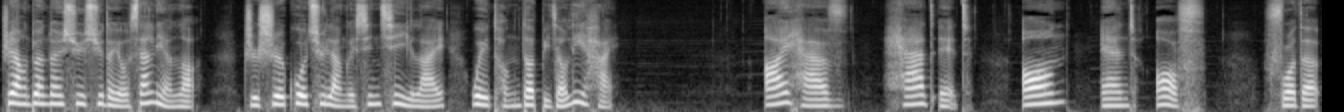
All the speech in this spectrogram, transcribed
这样断断续续的有三年了，只是过去两个星期以来胃疼的比较厉害。I have had it on and off for the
